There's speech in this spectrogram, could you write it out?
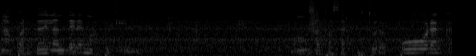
la parte delantera es más pequeña. Vamos a pasar costura por acá.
